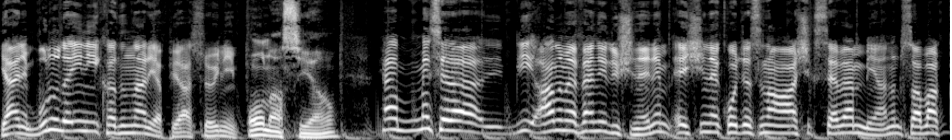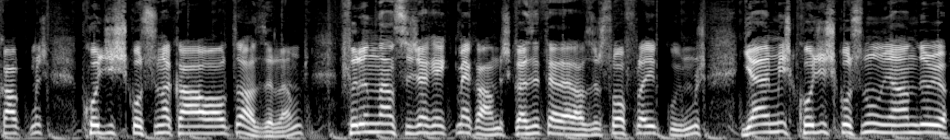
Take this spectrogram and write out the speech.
Yani bunu da en iyi kadınlar yapıyor ha söyleyeyim. O nasıl ya? Ya mesela bir hanımefendi düşünelim. Eşine kocasına aşık seven bir hanım. Sabah kalkmış kocişkosuna kahvaltı hazırlamış. Fırından sıcak ekmek almış. Gazeteler hazır sofrayı koymuş. Gelmiş kocişkosunu uyandırıyor.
